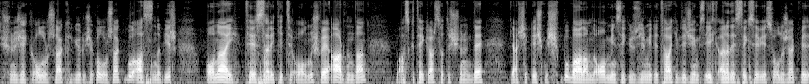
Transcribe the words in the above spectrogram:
düşünecek olursak, görecek olursak bu aslında bir onay test hareketi olmuş ve ardından baskı tekrar satış yönünde gerçekleşmiş. Bu bağlamda 10.827 takip edeceğimiz ilk ara destek seviyesi olacak ve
